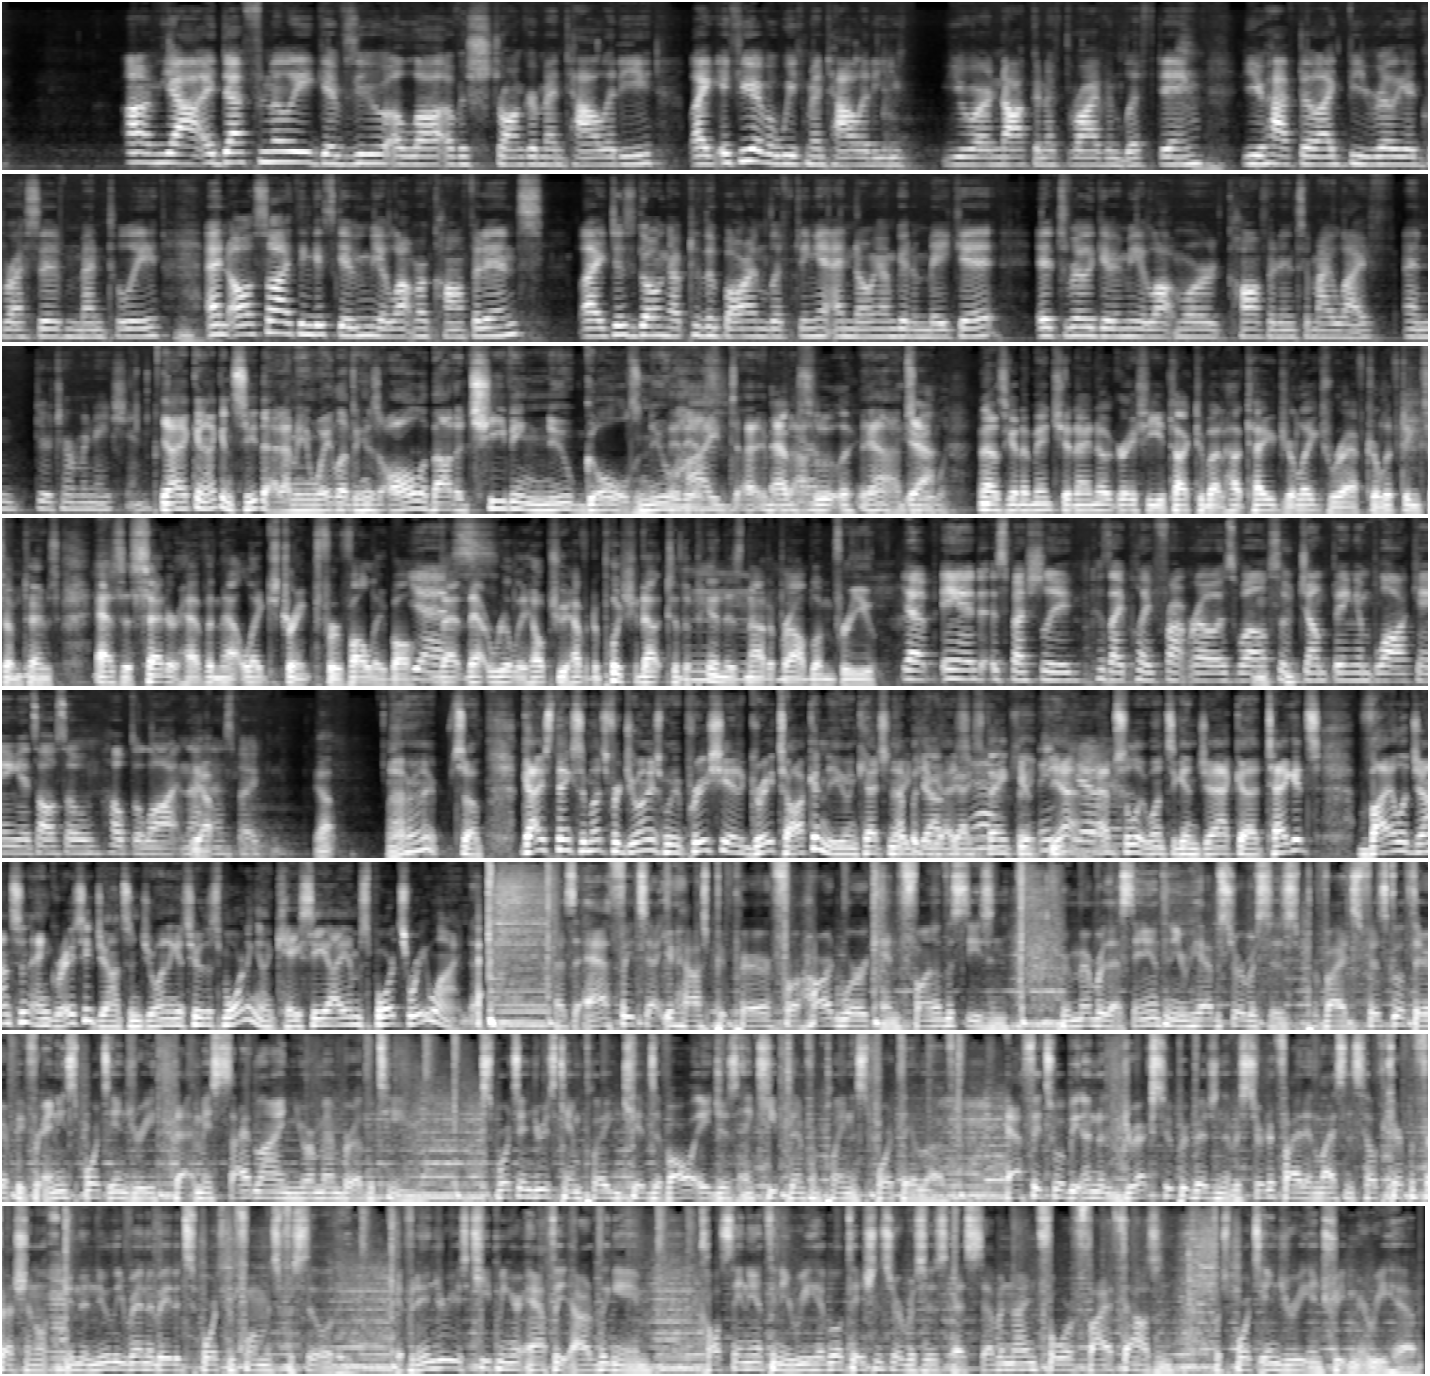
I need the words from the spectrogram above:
Um, yeah, it definitely gives you a lot of a stronger mentality. Like if you have a weak mentality, you you are not gonna thrive in lifting. You have to like be really aggressive mentally. And also I think it's giving me a lot more confidence. Like just going up to the bar and lifting it and knowing I'm gonna make it. It's really giving me a lot more confidence in my life and determination. Yeah, I can I can see that. I mean, weightlifting is all about achieving new goals, new It is. heights. uh, uh, Absolutely. yeah, absolutely. And I was going to mention, I know, Gracy, you talked about how tired your legs were after lifting sometimes. As a setter, having that leg strength for volleyball, Yes. that, that really helps you. Having to push it out to the pin is not a problem for you. Yep, and especially because I play front row as well, so jumping and blocking, it's also helped a lot in that Yep. aspect. Yeah. All right. So, guys, thanks so much for joining us. We appreciate it. Great talking to you and catching up with job, you guys. guys. Thank you. Thank yeah, you. absolutely. Once again, Jack uh, Teggatz, Violet Johnson, and Gracy Johnson joining us here this morning on KCIM Sports Rewind. As the athletes at your house prepare for hard work and fun of the season, remember that St. Anthony Rehab Services provides physical therapy for any sports injury that may sideline your member of the team. Sports injuries can plague kids of all ages and keep them from playing the sport they love. Athletes will be under the direct supervision of a certified and licensed healthcare professional in the newly renovated sports performance facility. If an injury is keeping your athlete out of the game, call St. Anthony Rehabilitation Services at 794 5000 for sports injury and treatment rehab.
